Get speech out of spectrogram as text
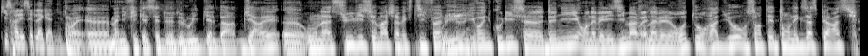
qui sera l'essai de la gagne. Ouais, euh, magnifique essai de, de Louis Bielbiaré. Euh, on a suivi ce match avec Stephen. Oui. Je te livre une coulisse, euh, Denis. On avait les images, ouais. on avait le retour radio. On sentait ton exaspération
